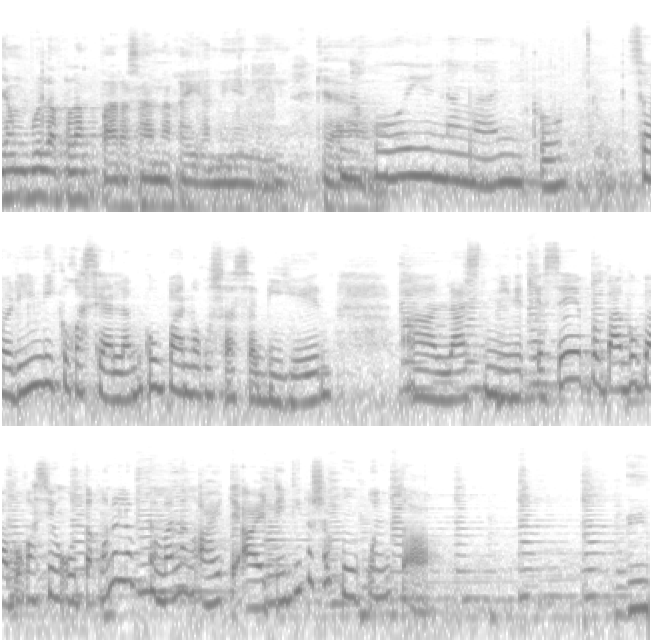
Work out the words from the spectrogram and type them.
yung bulaklak para sana kay ano eh. Kaya, Nako, yun na nga, Nico. Sorry, hindi ko kasi alam kung paano ko sasabihin. Ah, last minute kasi, pabago-bago kasi yung utak ko. Nalam naman ng arte-arte, hindi na siya pupunta. Eh,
